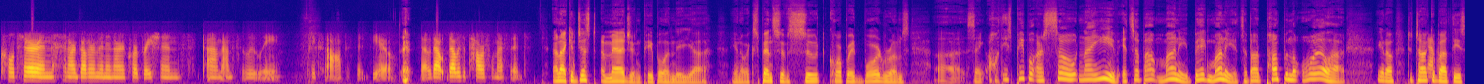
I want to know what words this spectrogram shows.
culture and, and our government and our corporations um, absolutely takes the opposite view. So that that was a powerful message. And I can just imagine people in the uh, you know expensive suit corporate boardrooms uh, saying, "Oh, these people are so naive. It's about money, big money. It's about pumping the oil out." You know, to talk yeah. about these,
